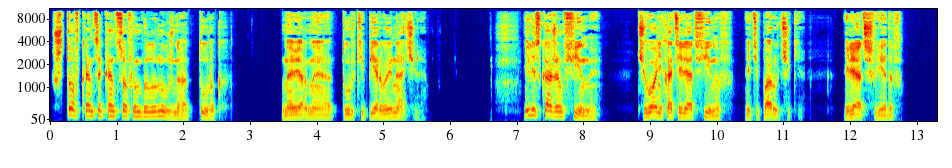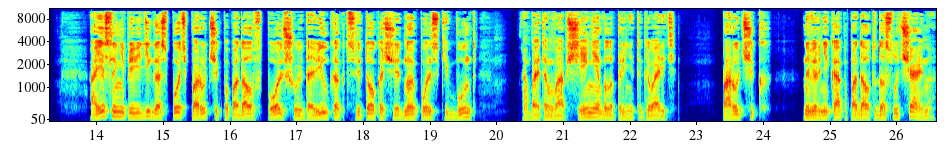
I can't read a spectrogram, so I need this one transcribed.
Что, в конце концов, им было нужно от турок? Наверное, турки первые начали. Или, скажем, финны. Чего они хотели от финнов, эти поручики? Или от шведов? А если не приведи Господь, поручик попадал в Польшу и давил, как цветок, очередной польский бунт, об этом вообще не было принято говорить. Поручик наверняка попадал туда случайно.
